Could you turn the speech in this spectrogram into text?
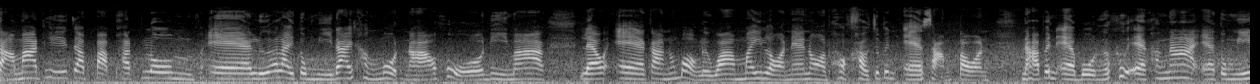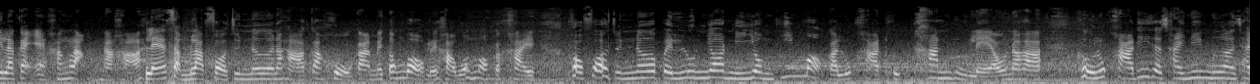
สามารถที่จะปรับพัดลมแอร์หรืออะไรตรงนี้ได้ทั้งหมดนะคะโอ้โหดีมาก แล้วแอร์การต้องบอกเลยว่าไม่ร้อนแน่นอน เพราะเขาจะเป็นแอร์3ตอนนะคะเป็นแอร์บนก็คือแอร์ข้างหน้าแอร์ตรงนี้แล้วก็แอร์ข้างหลังนะคะ และสำหรับ Fortuner นะคะก็โหการไม่ต้องบอกเลยค่ะว่าเหมาะกับใคร เพราะ Fortuner เป็นรุ่นยอดนิยมที่เหมาะกับลูกค้าทุกท่านอยู่แล้วนะคะ คือลูกค้าที่จะใช้ในเมืองใช้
